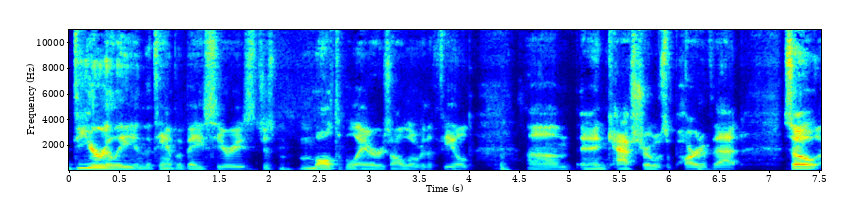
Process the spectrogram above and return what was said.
dearly in the Tampa Bay series, just multiple errors all over the field. Um, and Castro was a part of that. So,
